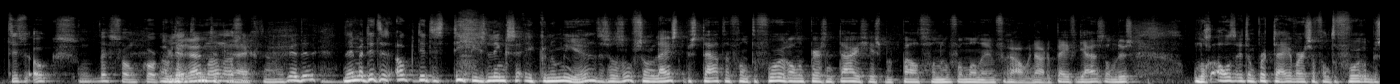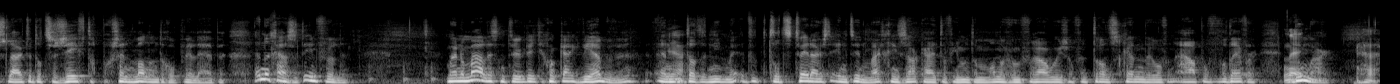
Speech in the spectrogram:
Het is ook best wel een ruimte man. Als ik, Nee, maar dit is ook dit is typisch linkse economie. Hè? Het is alsof zo'n lijst bestaat en van tevoren al een percentage is bepaald van hoeveel mannen en vrouwen. Nou, de PvdA is dan dus nog altijd een partij waar ze van tevoren besluiten dat ze 70% mannen erop willen hebben. En dan gaan ze het invullen. Maar normaal is natuurlijk dat je gewoon kijkt wie hebben we. En Ja. dat het niet meer, tot 2021 maakt geen zak uit of iemand een man of een vrouw is, of een transgender of een aap of whatever. Nee. Doe maar. ja,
